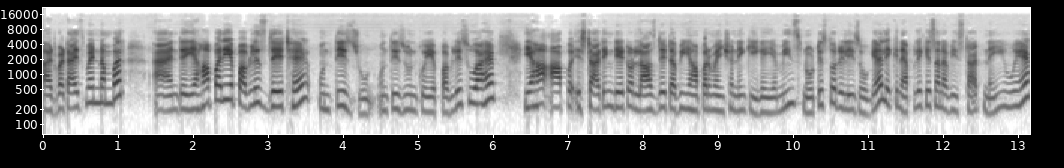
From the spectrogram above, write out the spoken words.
advertisement number and यहाँ पर ये पब्लिश डेट है 29 जून। 29 जून को ये पब्लिश हुआ है। यहाँ आप स्टार्टिंग डेट और लास्ट डेट अभी यहाँ पर मेंशन नहीं की गई है। मींस नोटिस तो रिलीज़ हो गया, लेकिन एप्लीकेशन अभी स्टार्ट नहीं हुए हैं।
